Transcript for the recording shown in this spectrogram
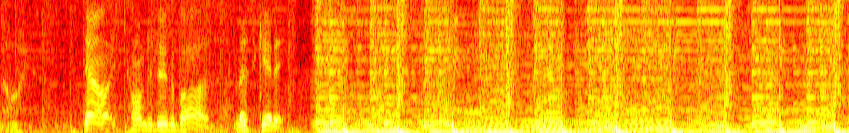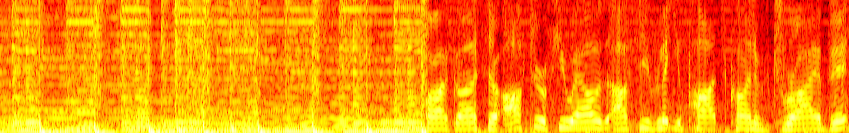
Nice. Now it's time to do the bars. Let's get it. Alright guys, so after a few hours, after you've let your parts kind of dry a bit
